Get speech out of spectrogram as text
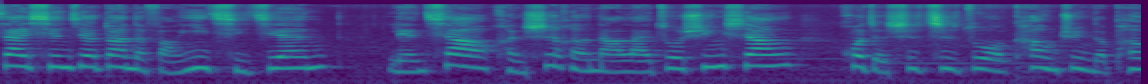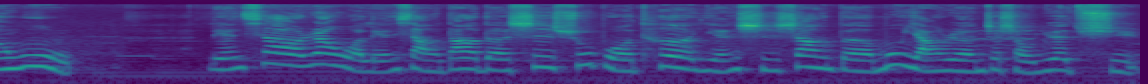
在现阶段的防疫期间，连翘很适合拿来做熏香，或者是制作抗菌的喷雾。连翘让我联想到的是舒伯特《岩石上的牧羊人》这首乐曲。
